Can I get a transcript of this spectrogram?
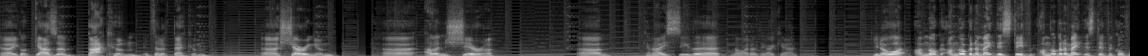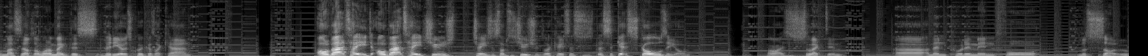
Uh, you got Gaza Backham instead of Beckham, uh, Sheringham, uh, Alan Shearer, um, can I see the... No, I don't think I can. You know what? I'm not. I'm not gonna make this. I'm not gonna make this difficult for myself. I want to make this video as quick as I can. Oh, that's how you. Oh, that's how you change change the substitutions. Okay, so let's let's get Scholesy on. All right, select him, uh, and then put him in for Lasso,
